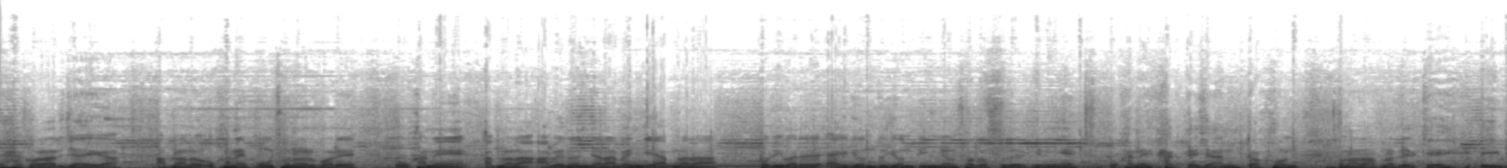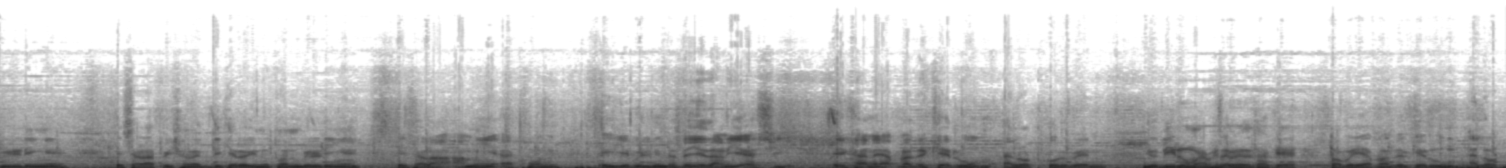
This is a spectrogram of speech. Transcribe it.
দেখা করার জায়গা। আপনারা ওখানে পৌঁছানোর পরে ওখানে আপনারা আবেদন জানাবেন যে আপনারা পরিবারের একজন, দুজন, তিনজন সদস্যদেরকে নিয়ে ওখানে থাকতে চান। তখন ওনারা আপনাদেরকে এই বিল্ডিংয়ে এছাড়া পিছনের দিকের ওই নতুন বিল্ডিংয়ে এছাড়া আমি এখন এই যে বিল্ডিংটাতে যে দাঁড়িয়ে আছি, এখানে আপনাদেরকে রুম অ্যালট করবেন। যদি রুম অ্যাভেলেবেল থাকে, তবেই আপনাদেরকে রুম অ্যালট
